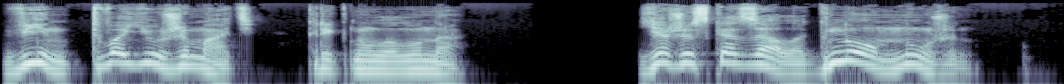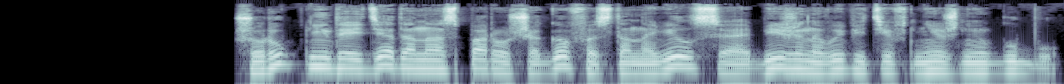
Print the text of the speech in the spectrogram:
«Вин, твою же мать!» — крикнула Луна. «Я же сказала, гном нужен!» Шуруп, не дойдя до нас пару шагов, остановился, обиженно выпитив нижнюю губу.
